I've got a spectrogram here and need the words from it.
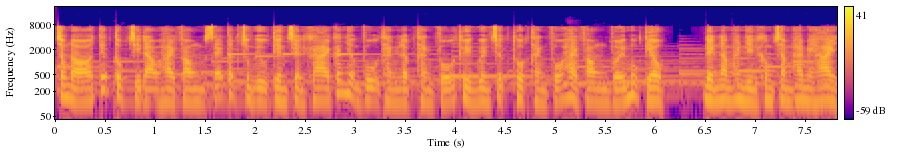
trong đó tiếp tục chỉ đạo Hải Phòng sẽ tập trung ưu tiên triển khai các nhiệm vụ thành lập thành phố Thủy Nguyên trực thuộc thành phố Hải Phòng với mục tiêu đến năm 2022,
